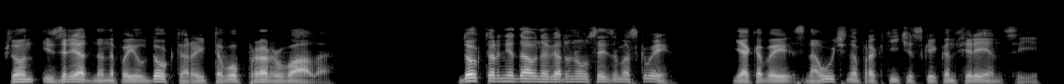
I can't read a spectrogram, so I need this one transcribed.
что он изрядно напоил доктора и того прорвало. Доктор недавно вернулся из Москвы, якобы с научно-практической конференции.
